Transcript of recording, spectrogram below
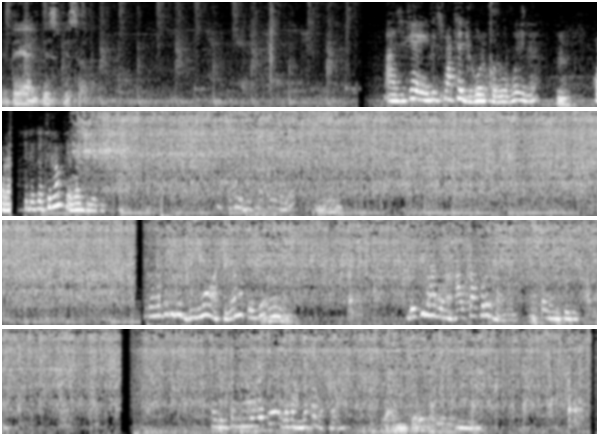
এটাই আজকে স্পেশাল আজকে ইলিশ মাছের ঝোল করব বুঝলে? হুম। কড়াই রেখেছিলাম এবার দিয়ে দিচ্ছি। ডিমও আছে জানো তো বেশি ভাজবো না হালকা করে এটা উল্টে দিচ্ছি। উল্টে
